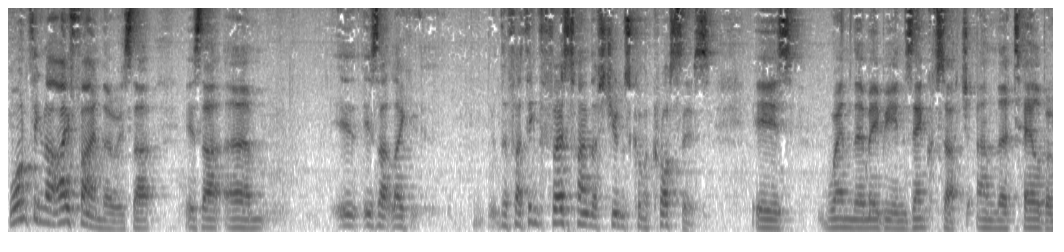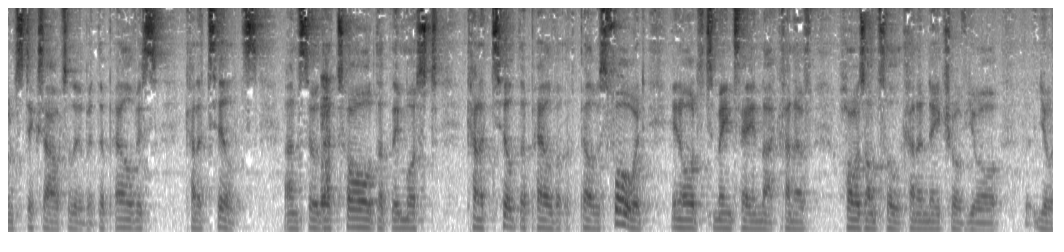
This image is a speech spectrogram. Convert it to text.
One thing that I find though is that is that um, is, is, that like the, I think the first time that students come across this is when they're maybe in Zenkutsudachi and the tailbone sticks out a little bit, the pelvis kind of tilts, and so they're told that they must kind of tilt the pelvis forward in order to maintain that kind of horizontal kind of nature of your your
